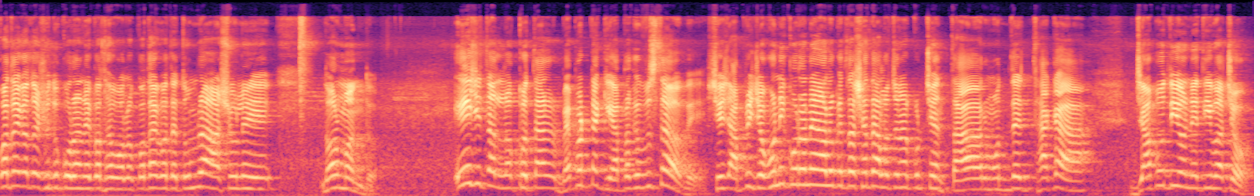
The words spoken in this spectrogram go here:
কথায় কথায় শুধু কোরআনের কথা বলো। কথায় কথায় তোমরা আসলে ধর্মান্ধ। এই যে তার লক্ষ্য, তার ব্যাপারটা কি? আপনাকে বুঝতে হবে। সে আপনি যখনই কোরআনের আলোকে তার সাথে আলোচনা করছেন, তার মধ্যে থাকা যাবতীয় নেতিবাচক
